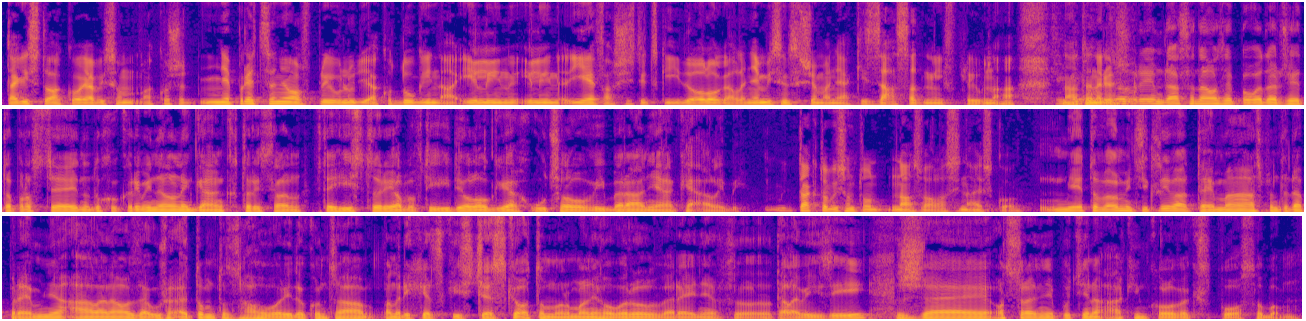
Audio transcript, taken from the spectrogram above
Takisto ako ja by som akože nepreceňoval vplyv ľudí ako Dugin a Ilin. Ilin je fašistický ideológ, ale nemyslím si, že má nejaký zásadný vplyv na, na ten režim. Dá sa naozaj povedať, že je to proste jednoducho kriminálne kriminálny gang, ktorý sa len v tej histórii alebo v tých ideológiách účelovo vyberá nejaké alibi. Takto by som to nazval asi najskôr. Je to veľmi citlivá téma, aspoň teda pre mňa, ale naozaj už aj tomto sa hovorí, dokonca pán Rychecký z Česka o tom normálne hovoril verejne v televízii, že odstránenie Putina akýmkoľvek spôsobom.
